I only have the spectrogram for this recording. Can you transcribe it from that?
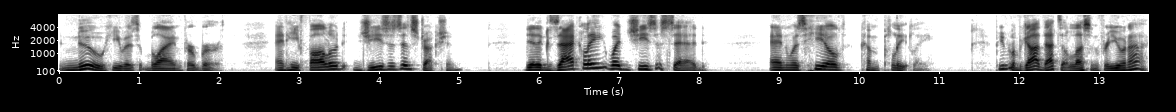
knew he was blind for birth. And he followed Jesus' instruction, did exactly what Jesus said, and was healed completely. People of God, that's a lesson for you and I.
